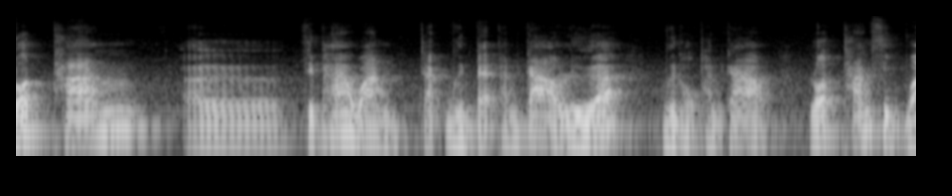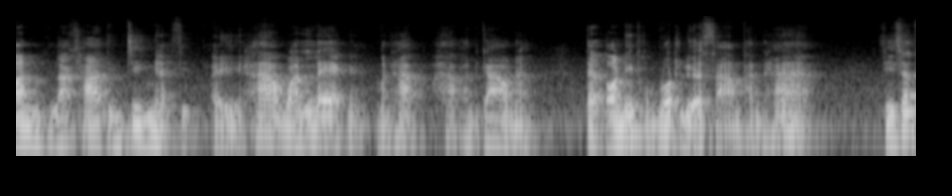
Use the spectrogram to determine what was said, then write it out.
ลดทั้ง เออ15 วันจาก 18,900เหลือ 16,900ลดทั้ง 10 วันราคาจริงๆเนี่ยไอ้5วันแรกเนี่ยมัน5 5,900นะแต่ตอนนี้ผมลดเหลือ 3,500ซีซั่น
